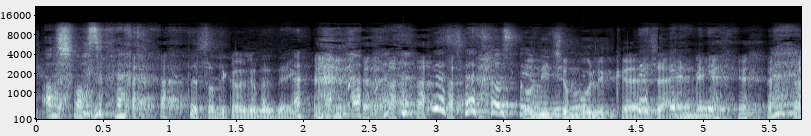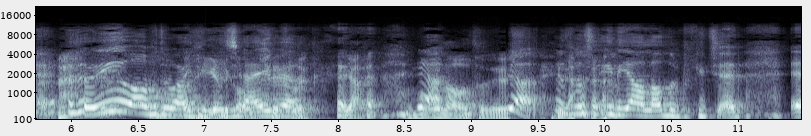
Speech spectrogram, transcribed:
asfaltweg. dat zat ik ook denken. dus dat was Het kon niet zo moeilijk eh, zijn meer. Zo heel af en toe had je heerlijk dus overzichtelijk. Ja, een mooi Ja. land dus. Ja, het was een ideaal land op een fiets. En eh,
